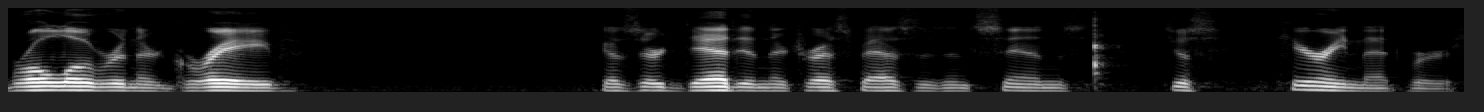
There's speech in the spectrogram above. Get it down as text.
roll over in their grave because they're dead in their trespasses and sins just hearing that verse.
